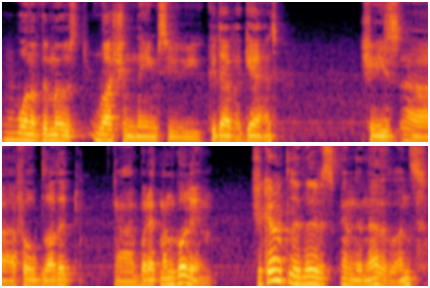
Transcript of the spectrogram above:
one of the most Russian names you, could ever get. She's uh, a full blooded uh, Buryat Mongolian. She currently lives in the Netherlands,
